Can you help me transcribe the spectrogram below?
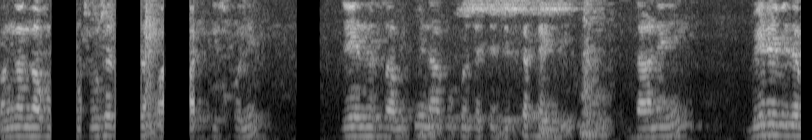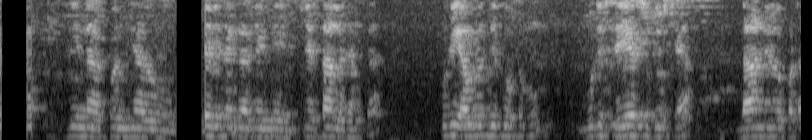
భంగంగా చూసే తీసుకొని జయేంద్ర స్వామికి నాకు కొంచెం వచ్చి డిస్కస్ అయింది. దానిని వేరే విధంగా దీన్ని కొంచెం వేరే విధంగా దీన్ని చేస్తాను కనుక గుడి అభివృద్ధి కోసము గుడి శ్రేయస్సు దృష్ట్యా దాని లోపల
